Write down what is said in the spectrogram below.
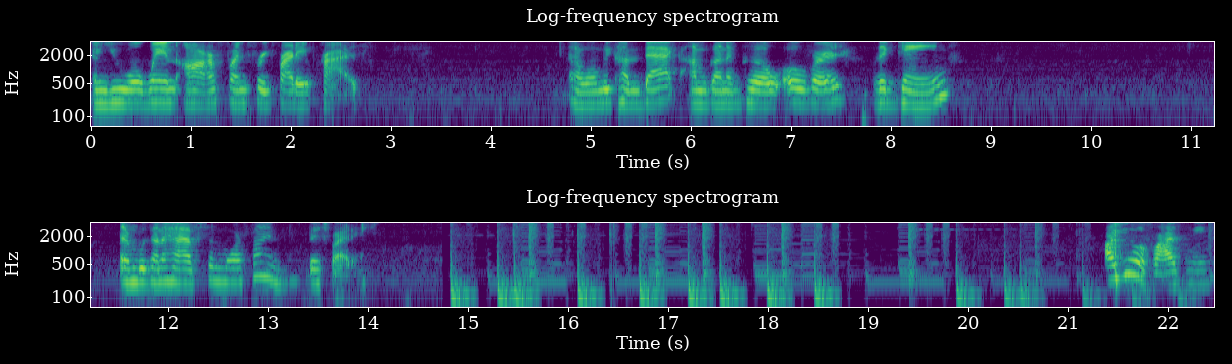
and you will win our Fun Free Friday prize. And when we come back, I'm going to go over the game and we're going to have some more fun this Friday. Are you a bridesmaid?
